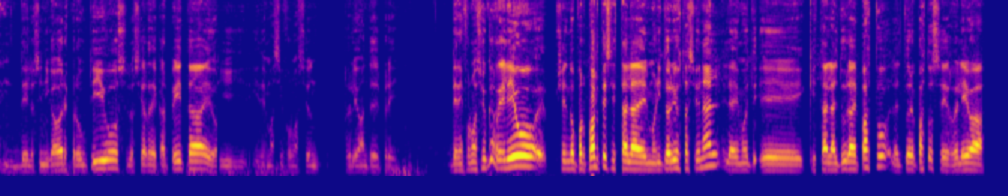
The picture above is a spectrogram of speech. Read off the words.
de, los indicadores productivos, los cierres de carpeta eh, y, demás información relevante del predio. De la información que relevo, eh, yendo por partes, está la del monitoreo estacional, que está a la altura de pasto. La altura de pasto se releva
